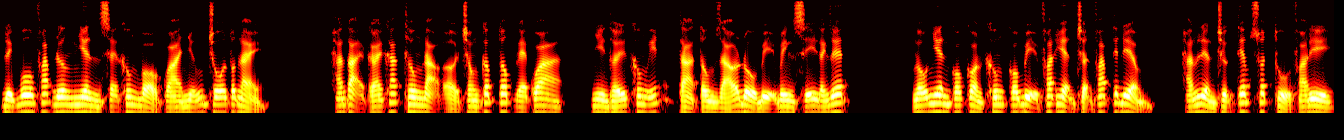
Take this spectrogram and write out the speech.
địch vô pháp đương nhiên sẽ không bỏ qua những chỗ tốt này. Hắn tại cái khác thông đạo ở trong cấp tốc ghé qua, nhìn thấy không ít tà tông giáo đồ bị binh sĩ đánh giết. Ngẫu nhiên có còn không có bị phát hiện trận pháp tiết điểm, hắn liền trực tiếp xuất thủ phá đi,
